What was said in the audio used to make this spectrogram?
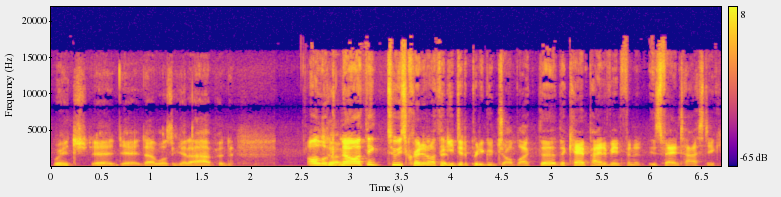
which yeah, yeah, that wasn't gonna happen. Oh look, So- no, I think to his credit, I think he did a pretty good job. Like the, the campaign of Infinite is fantastic.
